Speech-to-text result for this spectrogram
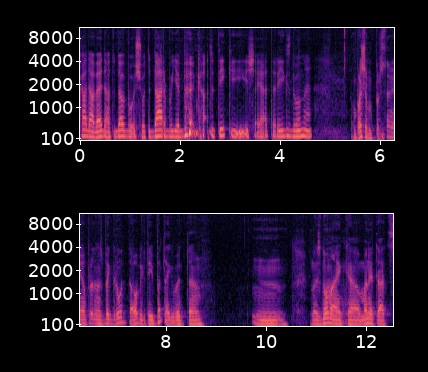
kādā veidā tu dabūji šo darbu, jeb kā tu tiki šajā Rīgas domē? Un pašam par sevi jau, protams, ir grūti tā objektīvi pateikt, bet uh, mm, nu es domāju, ka man ir tāds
